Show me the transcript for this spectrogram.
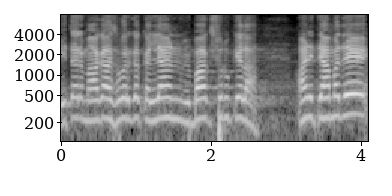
इतर मागासवर्ग कल्याण विभाग सुरू केला. आणि त्यामध्ये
